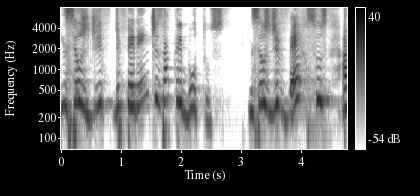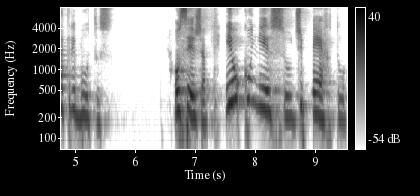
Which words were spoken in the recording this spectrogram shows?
em seus dif diferentes atributos, em seus diversos atributos. Ou seja, eu conheço de perto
